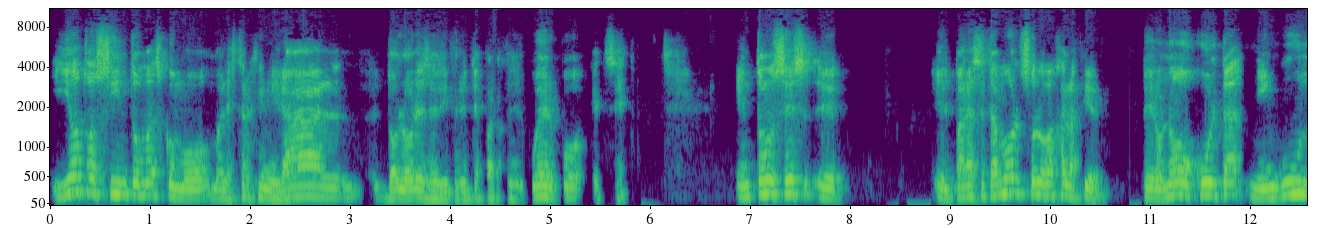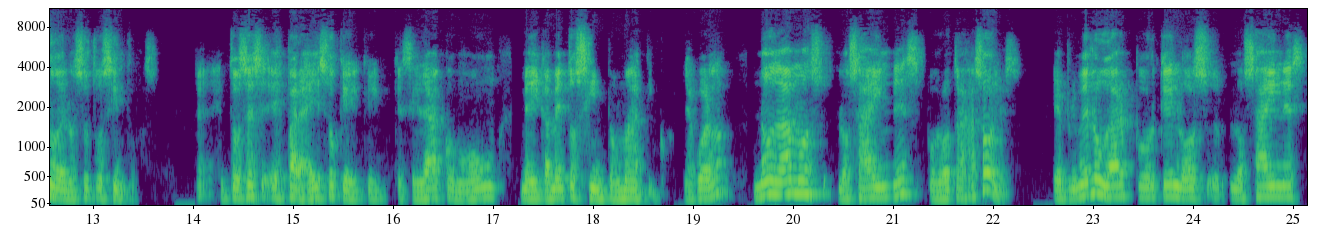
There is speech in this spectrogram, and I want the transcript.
y otros síntomas como malestar general, dolores de diferentes partes del cuerpo, etc. Entonces, el paracetamol solo baja la fiebre, pero no oculta ninguno de los otros síntomas. Entonces es para eso que, se da como un medicamento sintomático, ¿de acuerdo? No damos los AINES por otras razones. En primer lugar, porque los, los AINES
